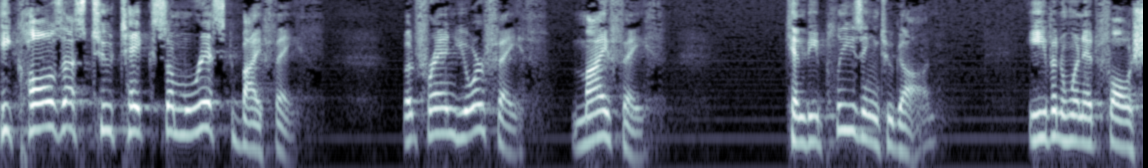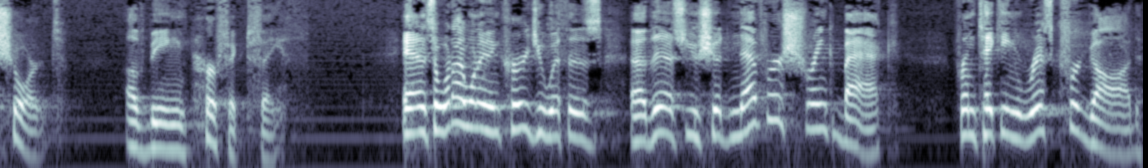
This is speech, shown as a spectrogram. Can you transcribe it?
He calls us to take some risk by faith. But, friend, your faith, my faith, can be pleasing to God even when it falls short of being perfect faith. And so, what I want to encourage you with is uh, this you should never shrink back from taking risk for God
